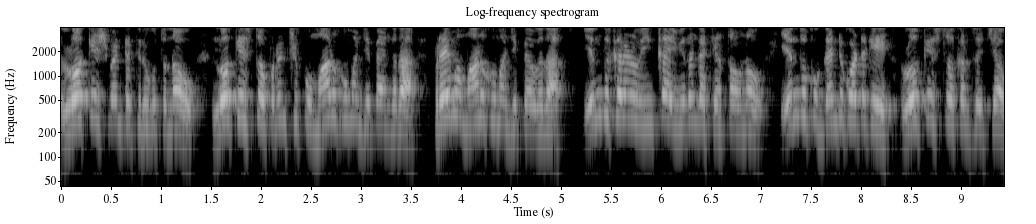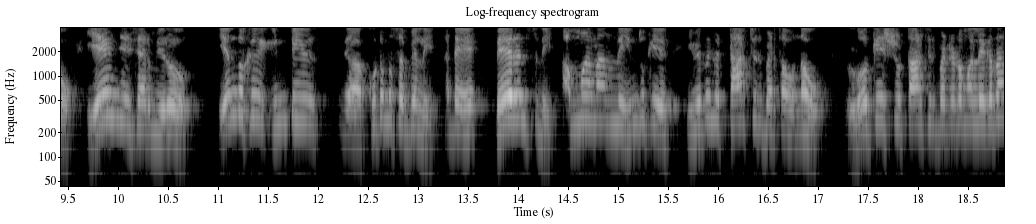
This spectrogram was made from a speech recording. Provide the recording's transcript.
లోకేష్ వెంట తిరుగుతున్నావు? లోకేష్తో ఫ్రెండ్షిప్ మానుకోమని చెప్పాం కదా. ప్రేమ మానుకోమని చెప్పావు కదా. ఎందుకని నువ్వు ఇంకా ఈ విధంగా చేస్తా ఉన్నావు? ఎందుకు గంటికోటకి లోకేష్తో కలిసి వచ్చావు? ఏం చేశారు మీరు? ఎందుకు ఇంటి కుటుంబ సభ్యుల్ని అంటే పేరెంట్స్ని అమ్మ నాన్నని ఎందుకు ఈ విధంగా టార్చర్ పెడతా ఉన్నావు? లోకేష్ టార్చర్ పెట్టడం వల్లే కదా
